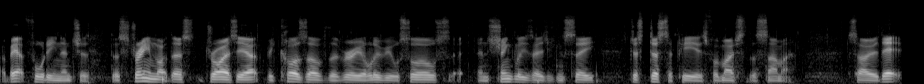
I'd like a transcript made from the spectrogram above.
about 14 inches. The stream like this dries out because of the very alluvial soils and shingles, as you can see, just disappears for most of the summer. So that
